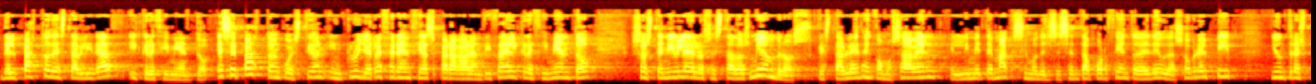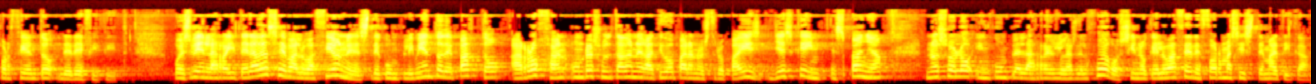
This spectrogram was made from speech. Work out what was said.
del Pacto de Estabilidad y Crecimiento. Ese pacto en cuestión incluye referencias para garantizar el crecimiento sostenible de los Estados miembros, que establecen, como saben, el límite máximo del 60% de deuda sobre el PIB y un 3% de déficit. Pues bien, las reiteradas evaluaciones de cumplimiento de pacto arrojan un resultado negativo para nuestro país, y es que España no solo incumple las reglas del juego, sino que lo hace de forma sistemática.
